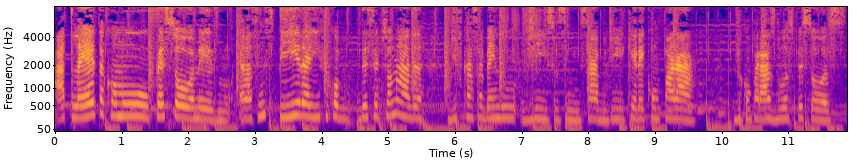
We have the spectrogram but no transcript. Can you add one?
atleta como pessoa mesmo. Ela se inspira e ficou decepcionada de ficar sabendo disso, assim, sabe? De querer comparar, de comparar as duas pessoas.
